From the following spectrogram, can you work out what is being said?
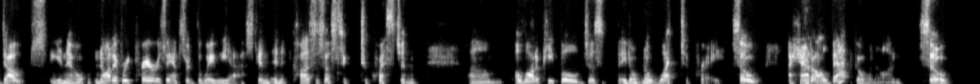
doubts you know. Not every prayer is answered the way we ask and, and it causes us to, to question. Um, a lot of people just they don't know what to pray. So I had all that going on. So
